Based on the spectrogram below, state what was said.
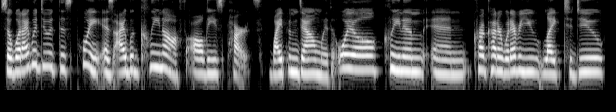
So what I would do at this point is I would clean off all these parts, wipe them down with oil, clean them in Krud Kutter, whatever you like to do.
